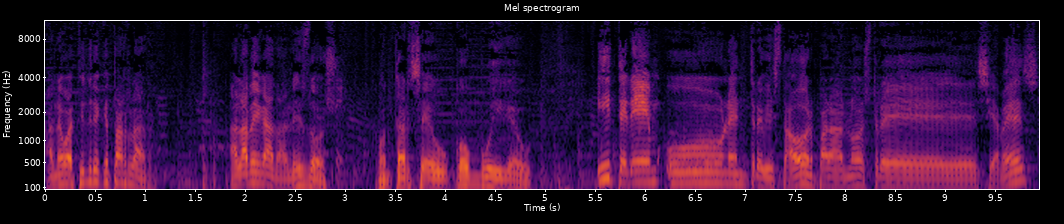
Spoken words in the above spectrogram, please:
aneu a tindre que parlar. A la vegada, les dos. Montar-se-ho com vulgueu. I tenim un entrevistador per al nostre siamès,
